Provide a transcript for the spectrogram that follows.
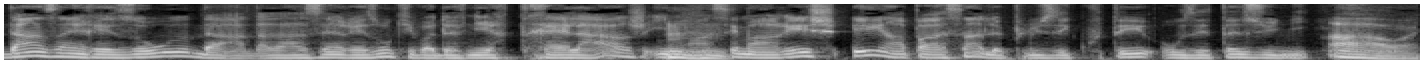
dans un réseau, dans, un réseau qui va devenir très large, immensément riche et en passant le plus écouté aux États-Unis. Ah, Ah ouais.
